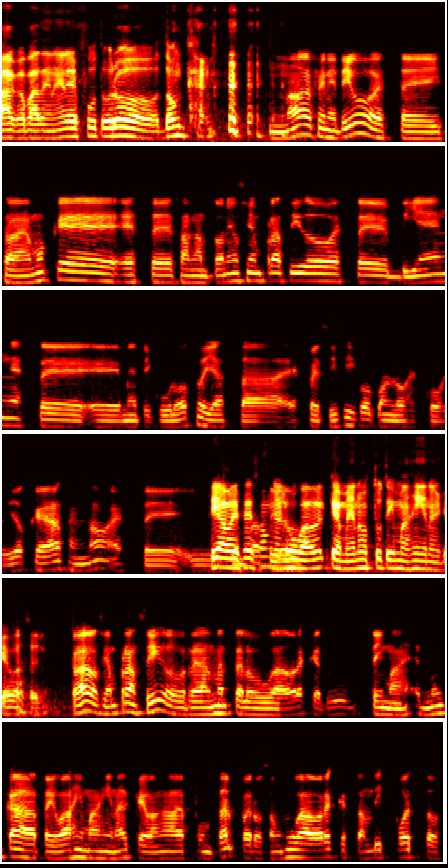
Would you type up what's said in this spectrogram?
para, para tener el futuro Duncan. no, definitivo, este, y sabemos que este San Antonio siempre ha sido este bien este eh, meticuloso y hasta específico con los escogidos que hacen, ¿no? Este, y sí, a veces son el jugador que menos tú te imaginas que va a ser. Claro, siempre han sido realmente los jugadores que tú te nunca te vas a imaginar que van a despuntar, pero son jugadores que están dispuestos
